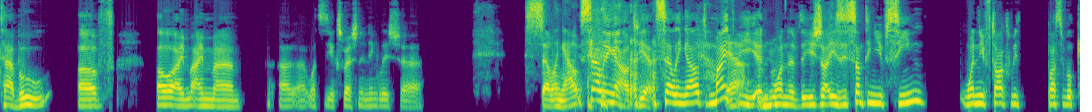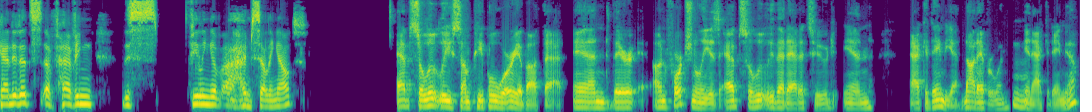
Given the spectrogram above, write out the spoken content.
taboo of, oh, I'm, I'm, uh, uh, what's the expression in English? Uh, selling out. selling out, yeah, selling out might yeah. be mm-hmm. one of the issues. Is this something you've seen when you've talked with possible candidates of having this feeling of ah, I'm selling out? Absolutely some people worry about that. And there unfortunately is absolutely that attitude in academia. Not everyone mm-hmm. in academia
